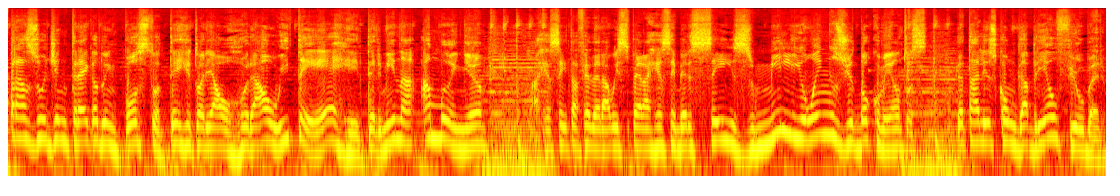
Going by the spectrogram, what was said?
Prazo de entrega do Imposto Territorial Rural ITR termina amanhã. A Receita Federal espera receber 6 milhões de documentos. Detalhes com Gabriel Filber.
